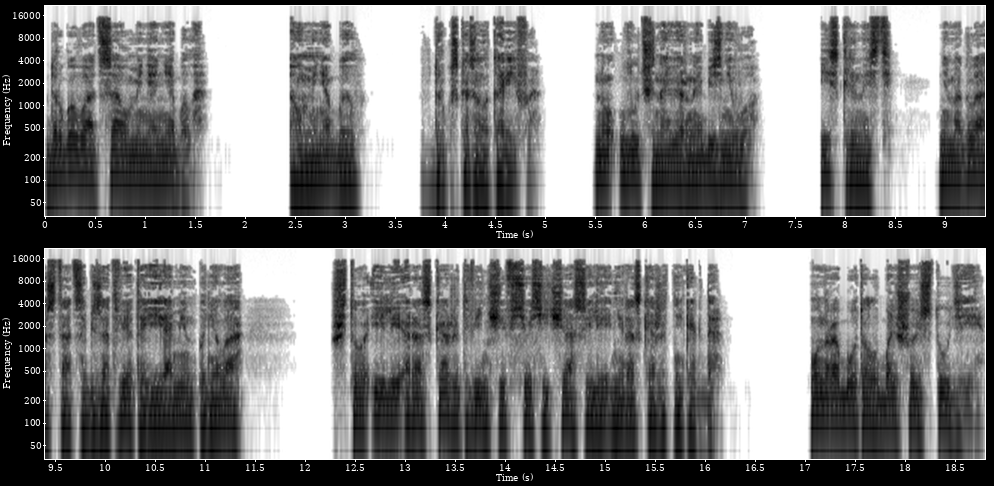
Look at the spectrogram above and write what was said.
Другого отца у меня не было. А у меня был, вдруг сказала Карифа. Ну, лучше, наверное, без него. Искренность не могла остаться без ответа, и Амин поняла, что или расскажет Винчи все сейчас, или не расскажет никогда. Он работал в большой студии,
